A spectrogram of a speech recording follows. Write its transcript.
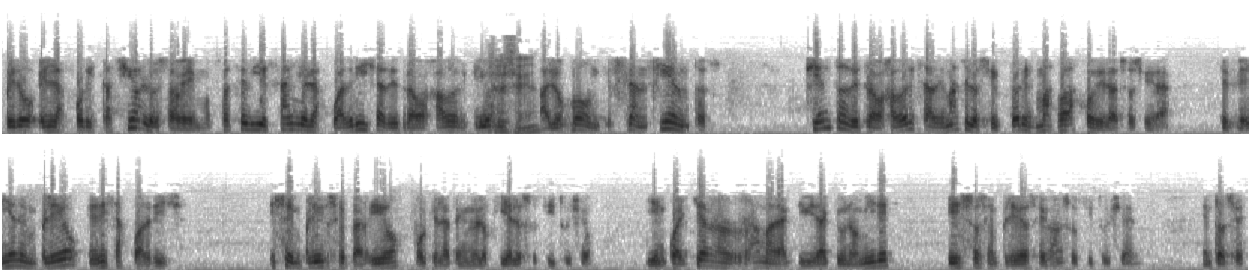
Pero en la forestación lo sabemos. Hace 10 años las cuadrillas de trabajadores que iban a los montes eran cientos. Cientos de trabajadores, además de los sectores más bajos de la sociedad que tenían empleo en esas cuadrillas. Ese empleo se perdió porque la tecnología lo sustituyó. Y en cualquier rama de actividad que uno mire, esos empleos se van sustituyendo. Entonces,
